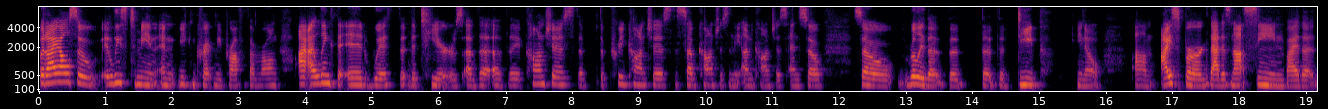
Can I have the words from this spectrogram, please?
But I also, at least to me, and, and you can correct me, Prof, if I'm wrong. I, I link the id with the, the, tiers of the of the conscious, the the pre-conscious, the subconscious, and the unconscious. And so, so really the the the the deep, you know, um, iceberg that is not seen by the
